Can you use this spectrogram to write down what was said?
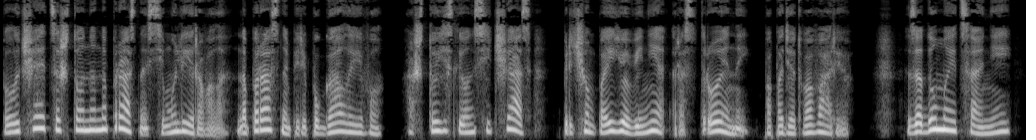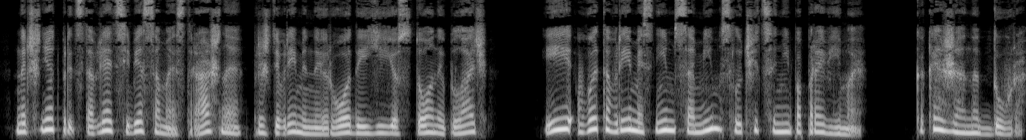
Получается, что она напрасно симулировала, напрасно перепугала его. А что, если он сейчас причем по ее вине расстроенный попадет в аварию. Задумается о ней, начнет представлять себе самое страшное, преждевременные роды, ее стоны, плач, и в это время с ним самим случится непоправимое. Какая же она дура!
